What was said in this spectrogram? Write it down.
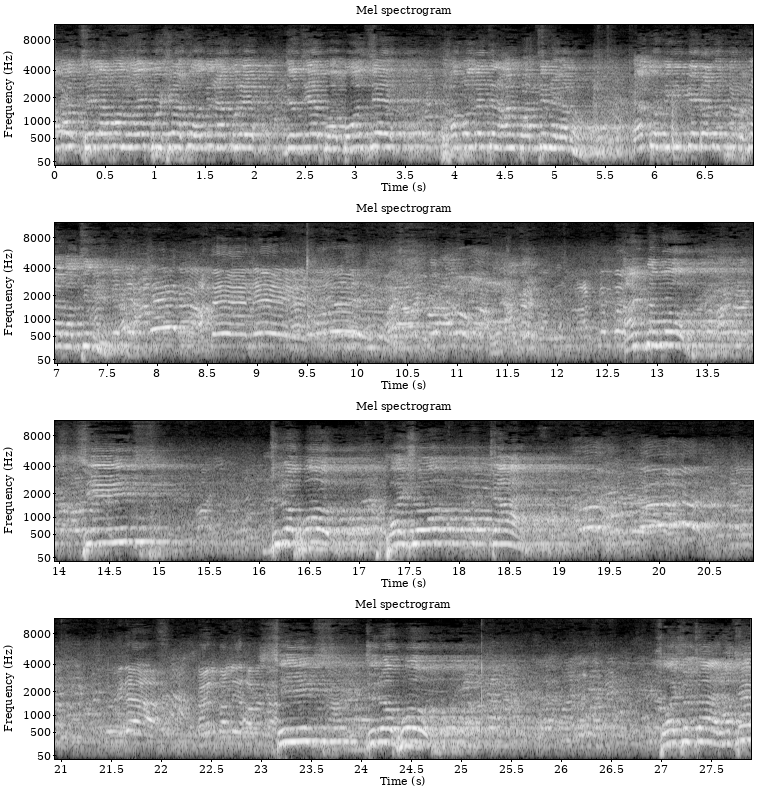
আমার ছেলে আমার ওয়াইফ বসে আছে, ওদের না করে যে যে বলছে, সাবল দিচ্ছেন আমি পাচ্ছি না কেন? এত টিকিট কেটে পুরোটা পাচ্ছি না। আট নম্বর সিক্স জিরো ফোর ছয়শো চার। সিক্স জিরো ফোর ছয়শো চার, আছে?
